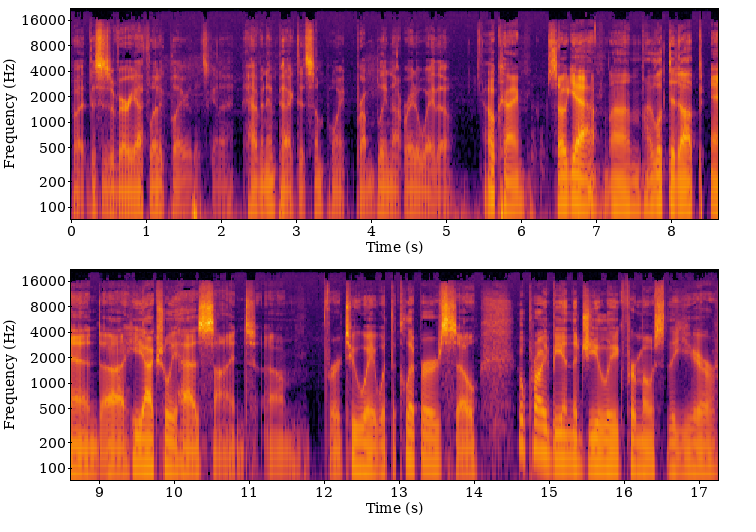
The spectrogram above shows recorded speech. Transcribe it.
But this is a very athletic player that's going to have an impact at some point. Probably not right away, though. Okay. So, yeah, um, I looked it up, and uh, he actually has signed um, for a two way with the Clippers. So, he'll probably be in the G League for most of the year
